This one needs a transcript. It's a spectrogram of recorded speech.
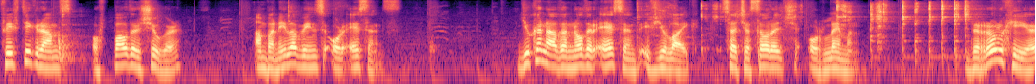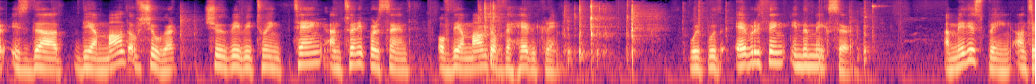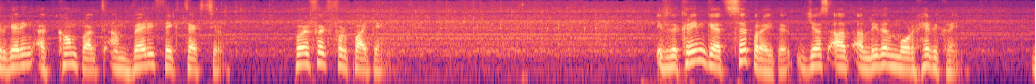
50 grams of powdered sugar, and vanilla beans or essence. You can add another essence if you like, such as orange or lemon. The rule here is that the amount of sugar should be between 10 and 20% of the amount of the heavy cream. We put everything in the mixer a medium spin until getting a compact and very thick texture, perfect for piping. If the cream gets separated, just add a little more heavy cream.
